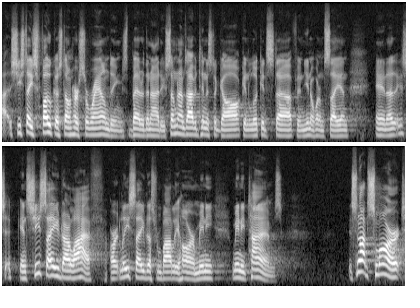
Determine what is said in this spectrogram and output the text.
uh, she stays focused on her surroundings better than I do. Sometimes I have a tendency to gawk and look at stuff, and you know what I'm saying. And, uh, and she saved our life, or at least saved us from bodily harm many, many times. It's not smart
